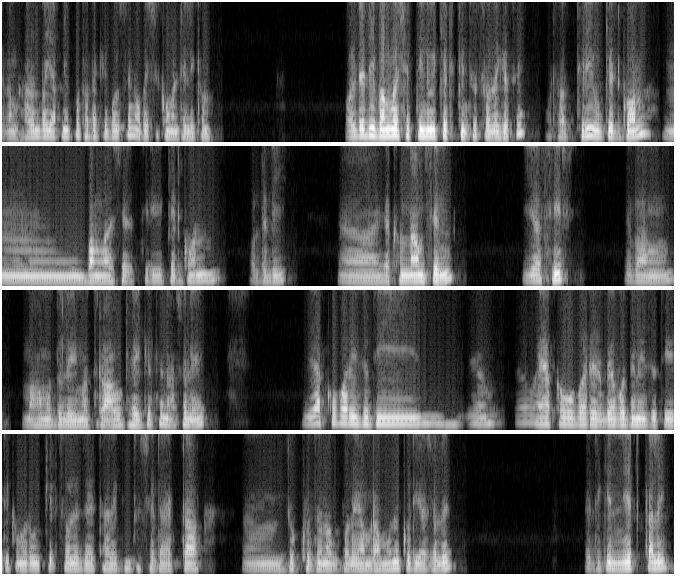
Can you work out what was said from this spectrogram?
এবং হারুন ভাই, আপনি কোথা থেকে বলছেন, অবশ্যই কমেন্টে লিখুন। অলরেডি বাংলাদেশের তিন উইকেট কিন্তু চলে গেছে। অর্থাৎ থ্রি উইকেট গন বাংলাদেশের থ্রি উইকেট গন অলরেডি এখন নামছেন ইয়াসির এবং মাহমুদুল্লাহ এইমাত্র আউট হয়ে গেছেন। আসলে এক ওভারে যদি, এক ওভারের ব্যবধানে যদি এরকম উইকেট চলে যায়, তাহলে কিন্তু সেটা একটা দুঃখজনক বলে আমরা মনে করি আসলে। এদিকে নেট কালেক্ট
